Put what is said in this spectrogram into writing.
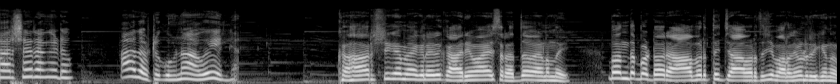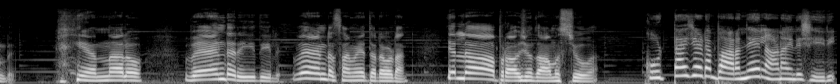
കർഷകർ അങ്ങിടും അതൊട്ട് ഗുണമാവുകയില്ല കാർഷിക മേഖലയിൽ കാര്യമായ ശ്രദ്ധ വേണമെന്നേ ബന്ധപ്പെട്ടവർ ആവർത്തിച്ച് ആവർത്തിച്ച് പറഞ്ഞുകൊണ്ടിരിക്കുന്നുണ്ട്. എന്നാലോ വേണ്ട രീതിയിൽ വേണ്ട സമയത്ത് ഇടപെടാൻ എല്ലാ പ്രാവശ്യവും താമസിച്ചു പോവാ. കുട്ടാച്ചേട്ടൻ പറഞ്ഞതിലാണ് അതിന്റെ ശരി.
